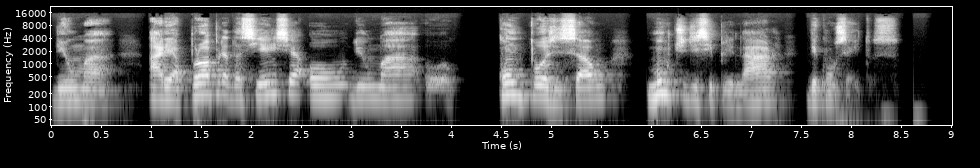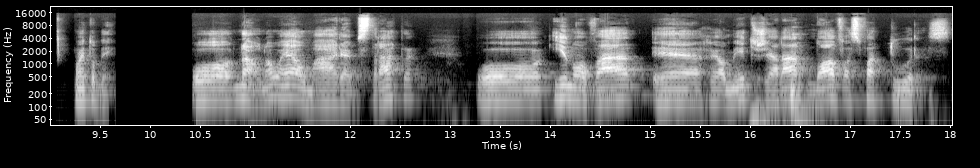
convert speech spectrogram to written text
de uma área própria da ciência ou de uma composição multidisciplinar de conceitos. Muito bem. O, não, não é uma área abstrata. O inovar é realmente gerar novas faturas.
